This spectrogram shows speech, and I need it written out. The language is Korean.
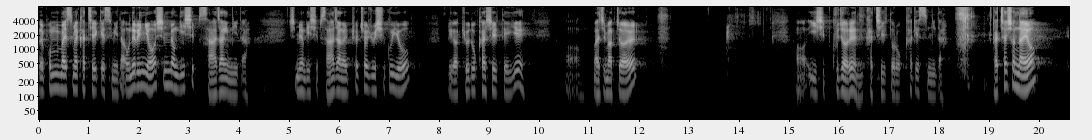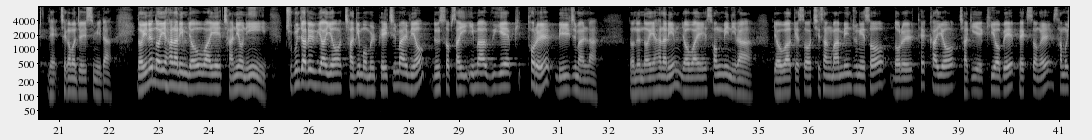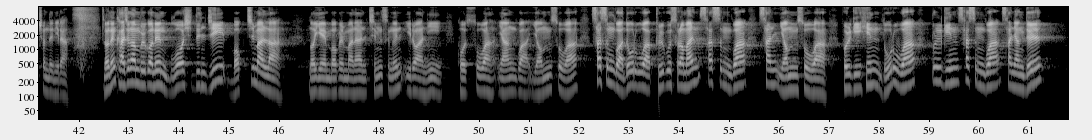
오늘 본문 말씀을 같이 읽겠습니다. 오늘은요 신명기 14장입니다. 신명기 14장을 펼쳐 주시고요. 우리가 교독하실 때에 어, 마지막 절 어, 29절은 같이 읽도록 하겠습니다. 같이 하셨나요? 네, 제가 먼저 읽습니다. 너희는 너희 하나님 여호와의 자녀니 죽은 자를 위하여 자기 몸을 베지 말며 눈썹 사이 이마 위에 피- 털을 밀지 말라. 너는 너희 하나님 여호와의 성민이라. 여호와께서 지상 만민 중에서 너를 택하여 자기의 기업의 백성을 삼으셨느니라. 너는 가증한 물건은 무엇이든지 먹지 말라. 너희의 먹을 만한 짐승은 이러하니 곧 소와 양과 염소와 사슴과 노루와 불구스럼한 사슴과 산 염소와 볼기 흰 노루와 뿔긴 사슴과 사냥들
